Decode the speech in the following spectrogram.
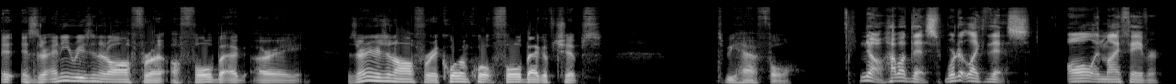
Is there any reason at all for a, a full bag or a? Is there any reason at all for a quote unquote full bag of chips to be half full? No, how about this? Word it like this. All in my favor.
